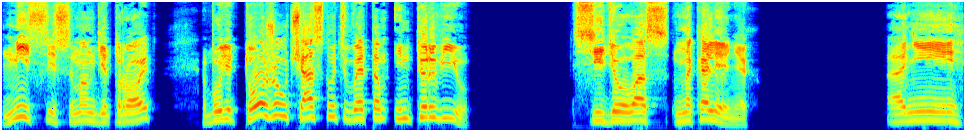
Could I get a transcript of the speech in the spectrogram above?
миссис Мангетройд будет тоже участвовать в этом интервью, сидя у вас на коленях. Они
